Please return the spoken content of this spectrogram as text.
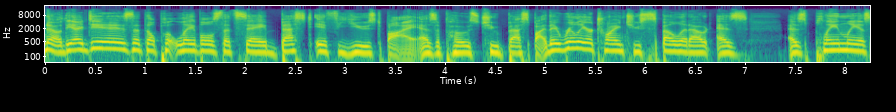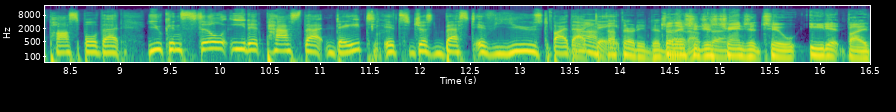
No, the idea is that they'll put labels that say best if used by as opposed to best by. They really are trying to spell it out as as plainly as possible that you can still eat it past that date. It's just best if used by that Ah, I date. thought they already did So that. they should just change it to "Eat it by."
